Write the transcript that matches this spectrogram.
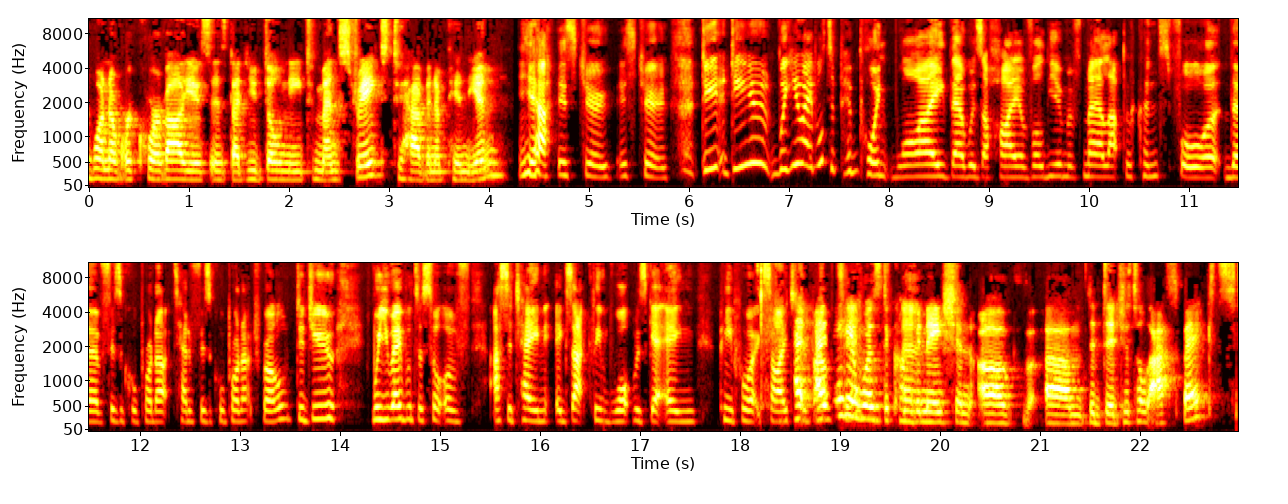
one of our core values is that you don't need to menstruate to have an opinion. Yeah, it's true. It's true. Do you, do you were you able to pinpoint why there was a higher volume of male applicants for the physical product head of physical product role? Did you were you able to sort of ascertain exactly what was getting people excited I, about I think it, it was the combination um, of um, the digital aspects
